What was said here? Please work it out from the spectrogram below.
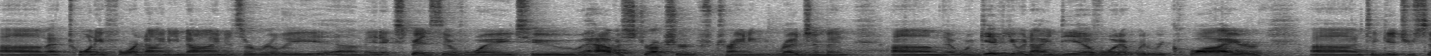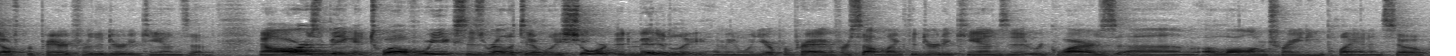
Um, at $24.99, it's a really um, inexpensive way to have a structured training regimen um, that would give you an idea of what it would require uh, to get yourself prepared for the Dirty Kanza. Now, ours being at 12 weeks is relatively short, admittedly. I mean, when you're preparing for something like the Dirty Kanza, it requires um, a long training plan. And so,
